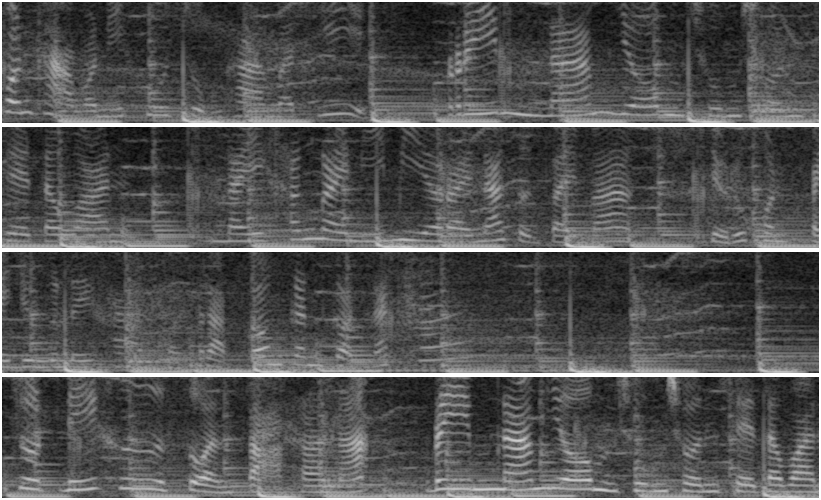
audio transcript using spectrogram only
คนค่ะวันนี้ครูจุ๋มพามาที่ ริมน้ำยมชุมชนเชตวัน ในข้างในนี้มีอะไรน่าสนใจบ้าง เดี๋ยวทุกคนไปดูกันเลยค่ะ ขอสลับกล้องกันก่อนนะคะ จุดนี้คือสวนสาธารณะ ริมน้ำยมชุมชนเชตวัน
